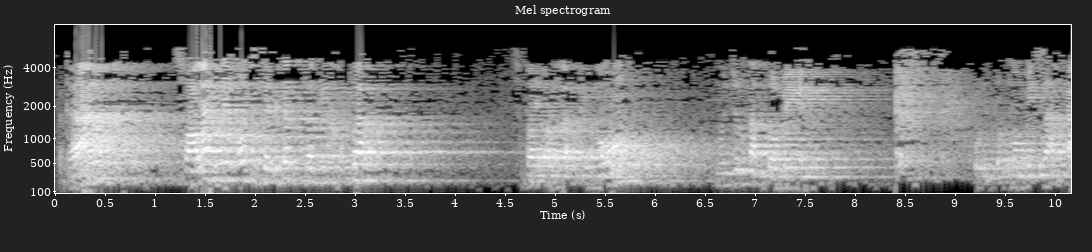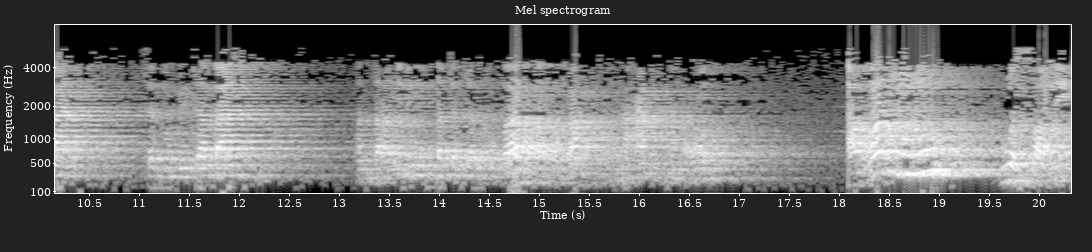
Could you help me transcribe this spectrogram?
Padahal soleh ini mau dijadikan sebagai khabar. supaya orang tak bingung munculkan domir untuk memisahkan dan membedakan antara ini mubtada dan khabar apakah na'am na'am awal dulu dua salih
